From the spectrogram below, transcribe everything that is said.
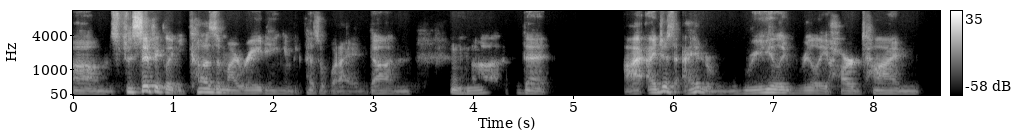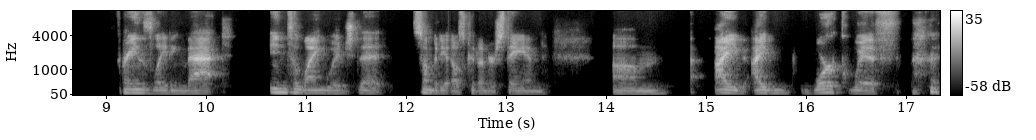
um, specifically because of my rating and because of what I had done. Mm-hmm. Uh, that I, I just I had a really really hard time translating that into language that somebody else could understand. Um, I I work with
